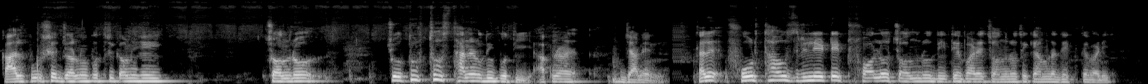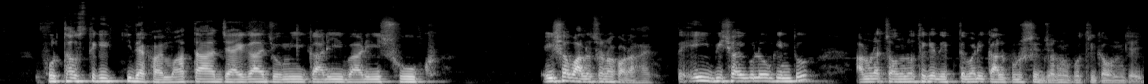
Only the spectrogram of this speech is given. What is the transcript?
কালপুরুষের জন্মপত্রিকা অনুযায়ী চন্দ্র চতুর্থ স্থানের অধিপতি, আপনারা জানেন। তাহলে ফোর্থ হাউস রিলেটেড ফলও চন্দ্র দিতে পারে, চন্দ্র থেকে আমরা দেখতে পারি। ফোর্থ হাউস থেকে কি দেখা হয়? মাতা, জায়গা, জমি, গাড়ি, বাড়ি, সুখ, এইসব আলোচনা করা হয়। তো এই বিষয়গুলোও কিন্তু আমরা চন্দ্র থেকে দেখতে পারি কালপুরুষের জন্মপত্রিকা অনুযায়ী।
